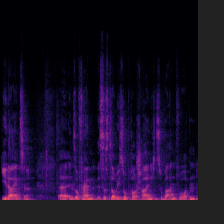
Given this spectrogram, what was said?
Jeder einzelne. Äh, Insofern ist es, glaube ich, so pauschal nicht zu beantworten.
